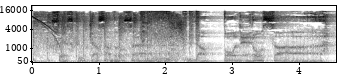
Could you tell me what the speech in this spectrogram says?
Se escucha sabrosa, la poderosa.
